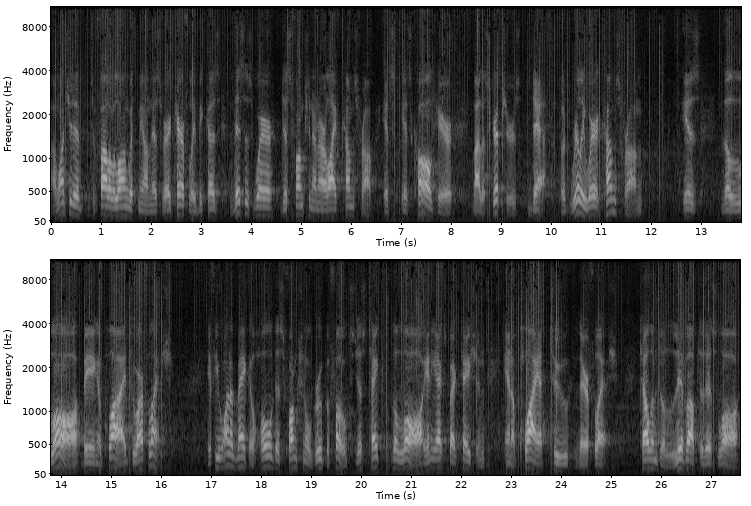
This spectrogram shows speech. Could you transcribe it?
I want you to, to follow along with me on this very carefully because this is where dysfunction in our life comes from. It's, it's called here by the scriptures death, but really where it comes from is the law being applied to our flesh. If you want to make a whole dysfunctional group of folks, just take the law, any expectation, and apply it to their flesh. Tell them to live up to this law,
